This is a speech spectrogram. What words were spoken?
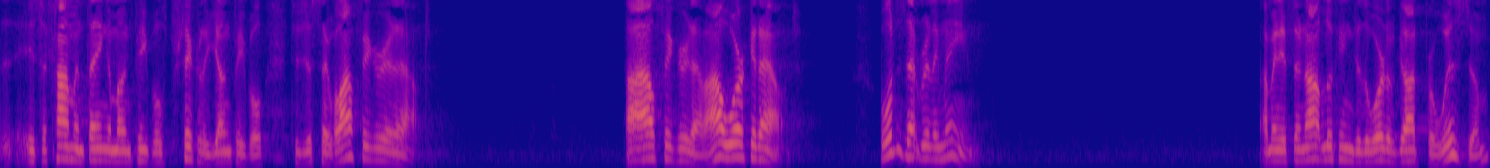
it's a common thing among people, particularly young people, to just say, well, I'll figure it out. I'll figure it out. I'll work it out. Well, what does that really mean? I mean, if they're not looking to the Word of God for wisdom,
